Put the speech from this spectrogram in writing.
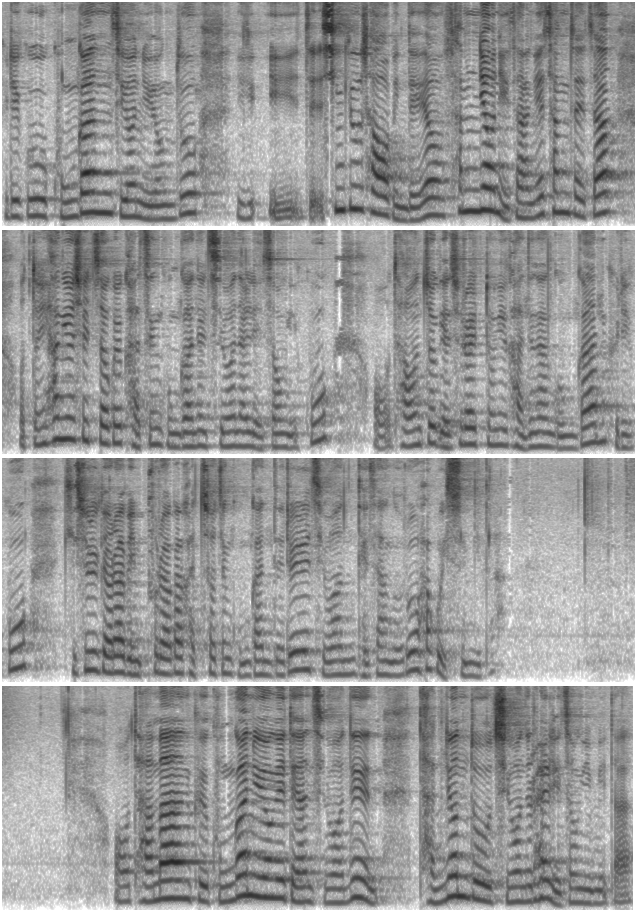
네, 그리고 공간 지원 유형도 이, 이제 신규 사업인데요. 3년 이상의 창제작, 어떤 향유 실적을 가진 공간을 지원할 예정이고 어, 다원적 예술 활동이 가능한 공간 그리고 기술 결합 인프라가 갖춰진 공간들을 지원 대상으로 하고 있습니다. 어, 다만 그 공간 유형에 대한 지원은 단년도 지원을 할 예정입니다.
